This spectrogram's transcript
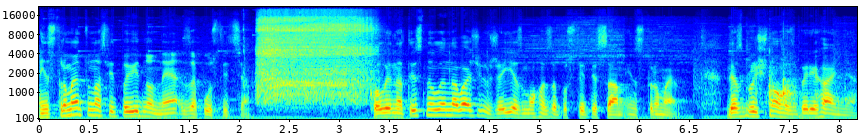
Інструмент у нас відповідно не запуститься. Коли натиснули на важіль, вже є змога запустити сам інструмент. Для зручного зберігання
